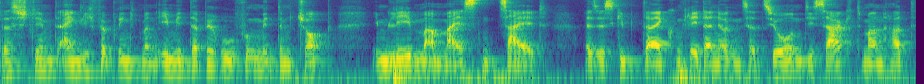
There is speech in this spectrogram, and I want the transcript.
Das stimmt, eigentlich verbringt man eh mit der Berufung, mit dem Job im Leben am meisten Zeit. Also es gibt da konkret eine Organisation, die sagt, man hat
